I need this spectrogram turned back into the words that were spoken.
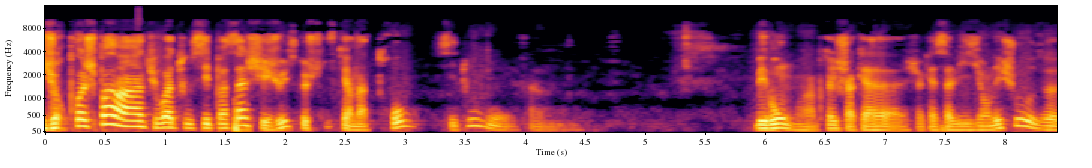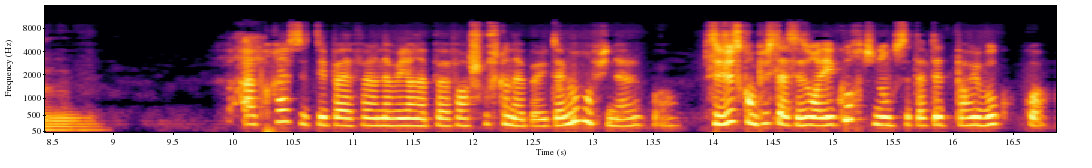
Je reproche pas, hein, tu vois, tous ces passages, c'est juste que je trouve qu'il y en a trop, c'est tout. Enfin... Mais bon, après, chacun, chacun sa vision des choses. euh. Après, c'était pas, enfin, il y en a pas, enfin, je trouve qu'on n'a pas eu tellement au final, quoi. C'est juste qu'en plus la saison elle est courte, donc ça t'a peut-être paru beaucoup, quoi.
